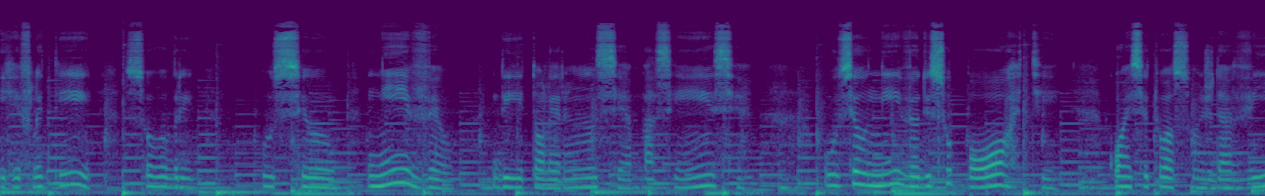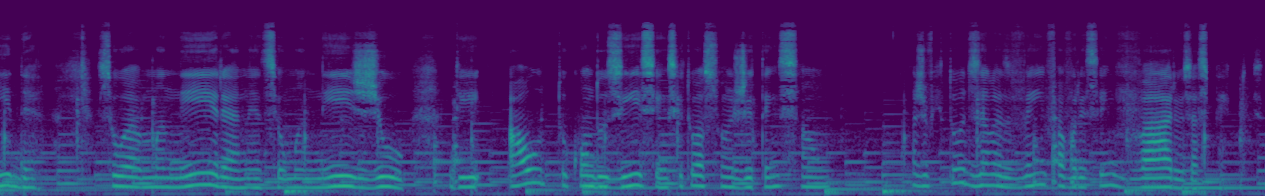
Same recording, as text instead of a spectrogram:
e refletir sobre o seu nível de tolerância, paciência, o seu nível de suporte com as situações da vida sua maneira, né, seu manejo de autoconduzir-se em situações de tensão. As virtudes elas vêm favorecer em vários aspectos.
